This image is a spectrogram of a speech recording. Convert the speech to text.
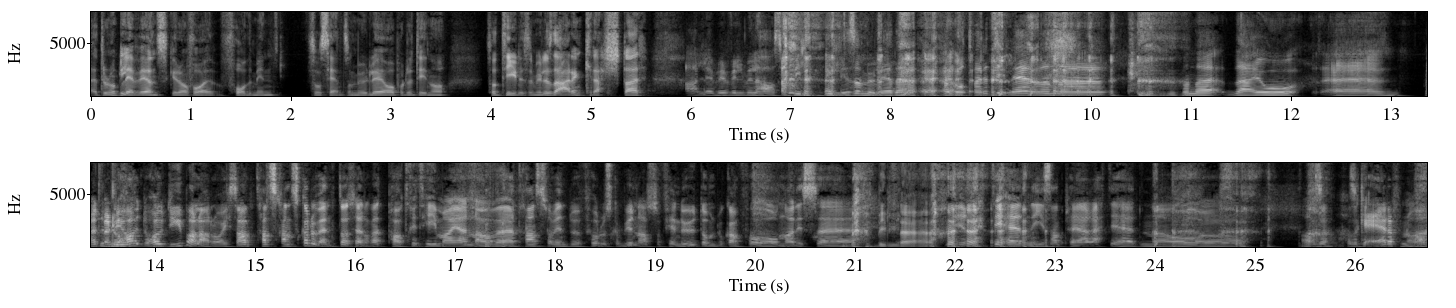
Jeg tror nok Levi ønsker å få, få dem inn så sent som mulig, og Portutino så tidlig som mulig. Så det er en krasj der. Ja, Levi vil vel ha så billig, billig som mulig. Det kan godt være tidlig, men, eh, men eh, det er jo eh, Men, men du, har, du har jo Dybala, da. ikke sant? Han, skal du vente til det er et par-tre timer igjen av transfervinduet før du skal begynne altså, å finne ut om du kan få ordna disse rettighetene. PR-rettighetene og altså, altså, hva er det for noe?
